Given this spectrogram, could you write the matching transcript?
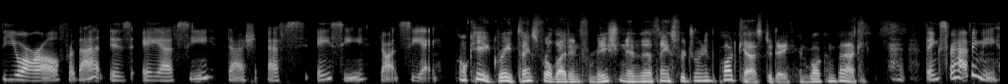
The URL for that is afc-fac.ca. Okay, great. Thanks for all that information and uh, thanks for joining the podcast today and welcome back. thanks for having me.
